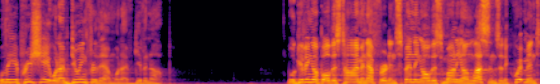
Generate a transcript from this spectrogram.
Will they appreciate what I'm doing for them, what I've given up? Will giving up all this time and effort and spending all this money on lessons and equipment,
